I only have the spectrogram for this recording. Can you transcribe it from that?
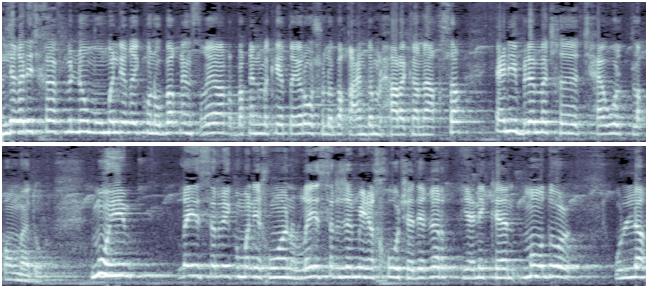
اللي غادي تخاف منهم هما اللي غيكونوا باقيين صغير باقيين ما كيطيروش ولا باقي عندهم الحركة ناقصة. يعني بلا ما تحاول تطلقهم هذوك المهم الله يسر لكم الاخوان والله يسر جميع الخوت. هذه غير يعني كان موضوع ولا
